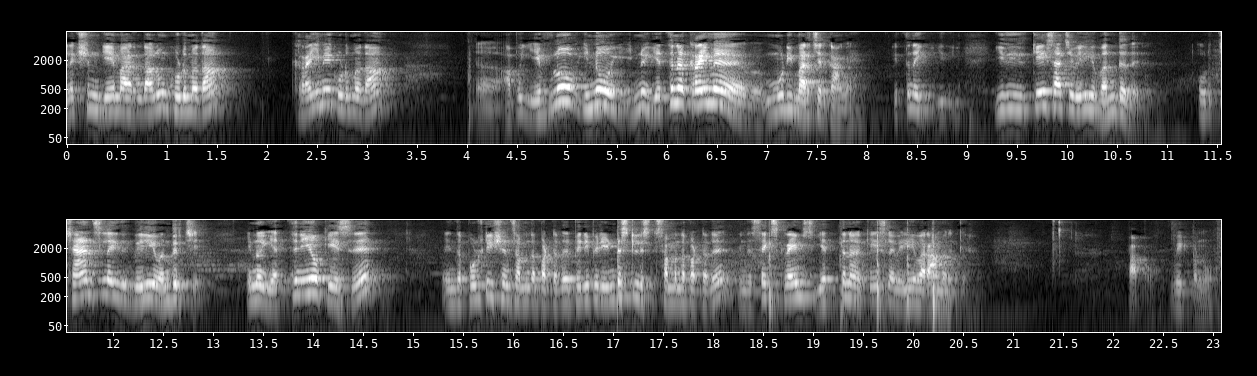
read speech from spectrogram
எலெக்ஷன் கேமாக இருந்தாலும் கொடுமை தான். க்ரைமே கொடுமை தான். அப்போ எவ்வளோ இன்னும் இன்னும் எத்தனை க்ரைமை மூடி மறைச்சிருக்காங்க? இத்தனை இது கேஸ் ஆச்சு வெளியே வந்தது. ஒரு சான்ஸில் இது வெளியே வந்துருச்சு. இன்னும் எத்தனையோ கேஸு இந்த பொலிட்டீஷியன் சம்மந்தப்பட்டது பெரிய பெரிய இண்டஸ்ட்ரியலிஸ்ட் சம்மந்தப்பட்டது இந்த செக்ஸ் கிரைம்ஸ் எத்தனை கேஸில் வெளியே வராமல் இருக்குது பார்ப்போம் வெயிட் பண்ணுவோம்.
